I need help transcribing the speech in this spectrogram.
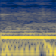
Thank you.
